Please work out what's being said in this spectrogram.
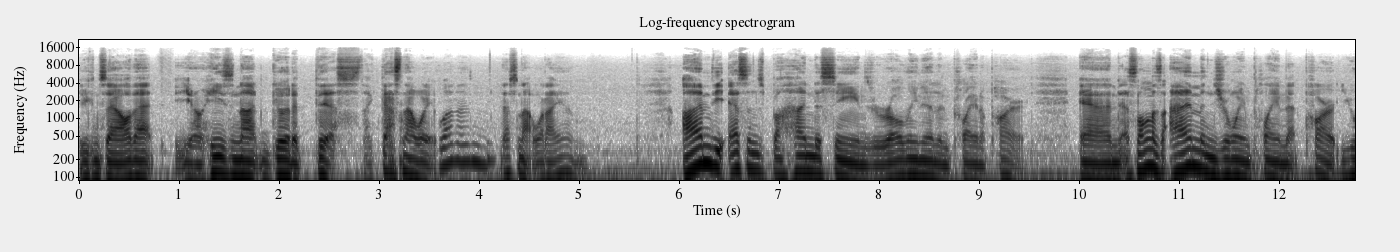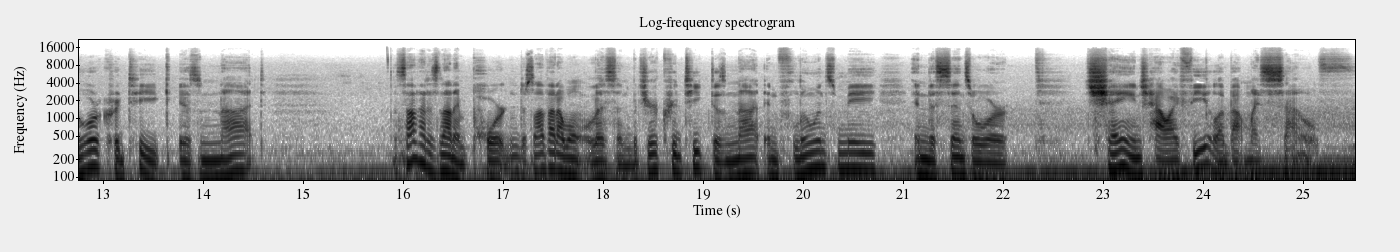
You can say, "Oh, that you know, he's not good at this." Like that's not what. It, well, that's not what I am. I'm the essence behind the scenes, rolling in and playing a part. And as long as I'm enjoying playing that part, your critique is not. It's not that it's not important. It's not that I won't listen, but your critique does not influence me in the sense or change how I feel about myself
